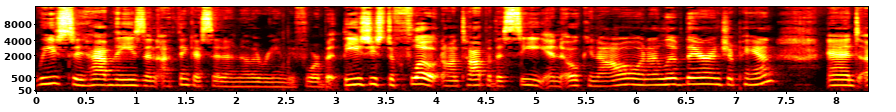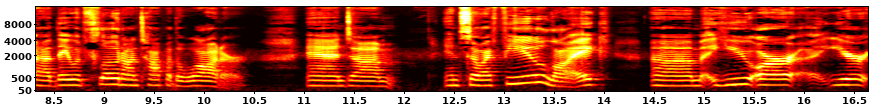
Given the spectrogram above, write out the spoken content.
we used to have these, and I think I said another reading before, but these used to float on top of the sea in Okinawa when I lived there in Japan, and uh, they would float on top of the water. And, um, and so I feel like um, you are, you're,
